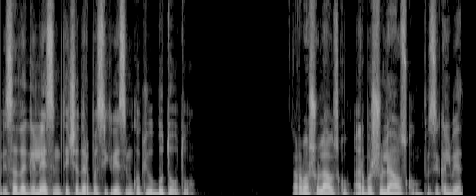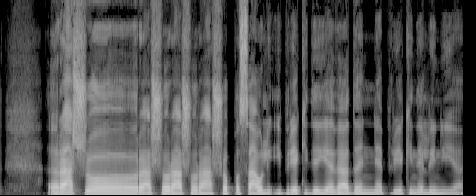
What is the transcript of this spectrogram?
visada galėsim, tai čia dar pasikviesim kokių būtautų. Arba Šuliauskų. Arba Šuliauskų pasikalbėti. Rašo, rašo, rašo, rašo, pasaulį į priekį dėje veda ne priekinė linija.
